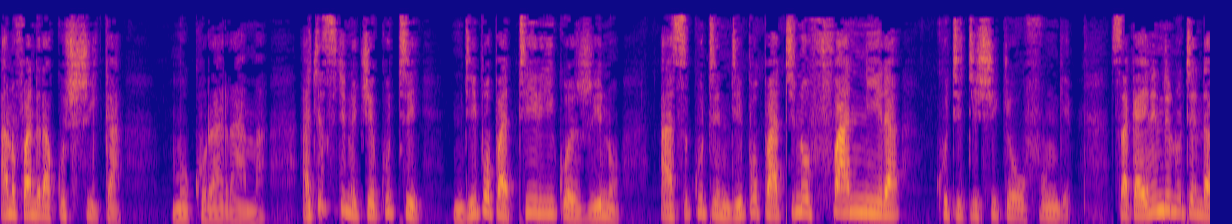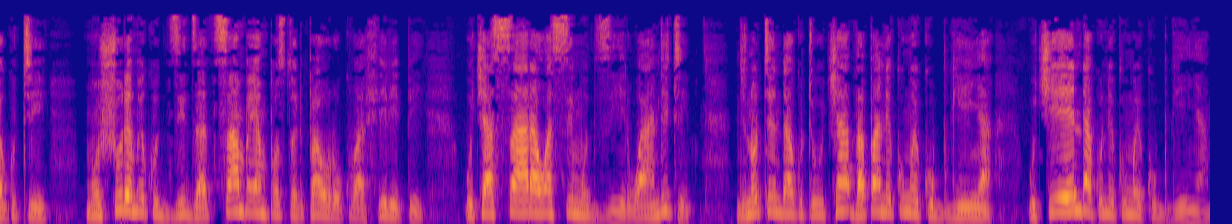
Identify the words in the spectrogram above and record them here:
anofanira kusvika mukurarama. Hachisi chinhu chekuti ndipo patiri iko zvino asi kuti ndipo patinofanira kuti tisvike ufunge. Saka ini ndinotenda kuti mushure mekudzidza tsamba yeapostori pauro kuvafiripi uchasara wasimudzirwa. Handiti ndinotenda kuti uchabva pane kumwe kubwinya uchienda kune kumwe kubwinya.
